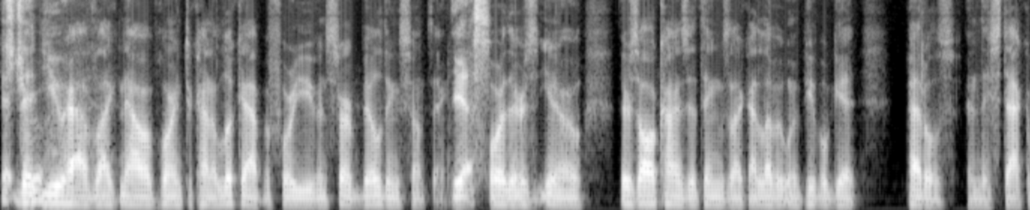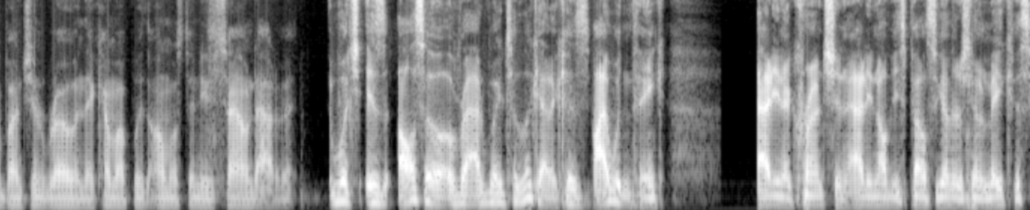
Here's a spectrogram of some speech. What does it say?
It's eh, that you have like now a point to kind of look at before you even start building something. yes, Or there's, you know, there's all kinds of things like I love it when people get pedals and they stack a bunch in a row and they come up with almost a new sound out of it. which is also a rad way to look at it because I wouldn't think adding a crunch and adding all these pedals together is going to make this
